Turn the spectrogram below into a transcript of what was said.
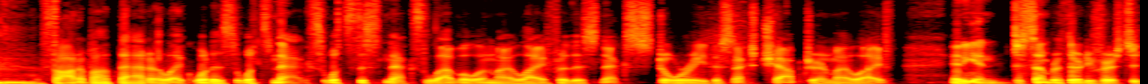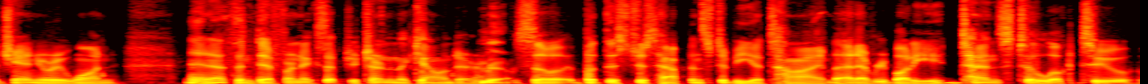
mm-hmm. thought about that or like what is what's next? What's this next level in my life or this next story, this next chapter in my life? And again, December 31st to January 1 eh, nothing different except you're turning the calendar. Yeah. So, but this just happens to be a time that everybody tends to look to,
